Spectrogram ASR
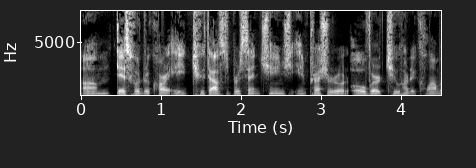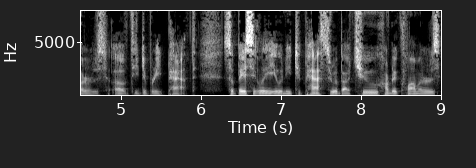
Um, this would require a two thousand percent change in pressure over two hundred kilometers of the debris path. So basically, it would need to pass through about two hundred kilometers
